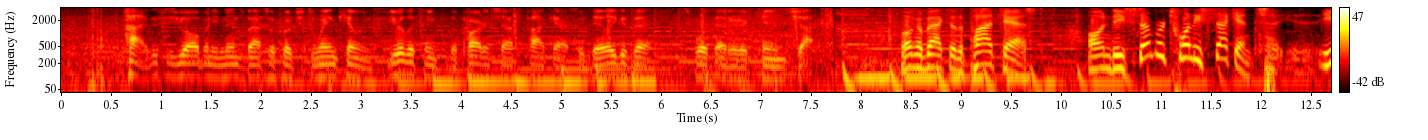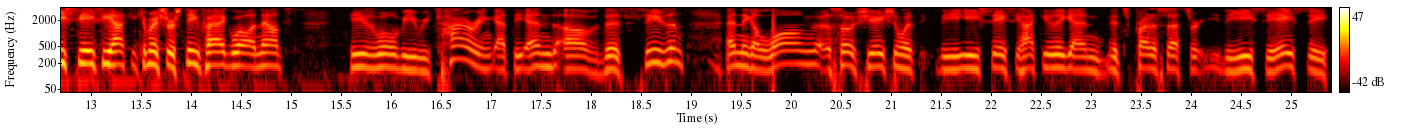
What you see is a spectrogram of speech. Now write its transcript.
Hi, this is UAlbany men's basketball coach Dwayne Killings. You're listening to the Parting Schotts podcast with Daily Gazette sports editor Ken Schott. Welcome back to the podcast. On December 22nd, ECAC Hockey Commissioner Steve Hagwell announced he will be retiring at the end of this season, ending a long association with the ECAC Hockey League and its predecessor, the ECAC.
